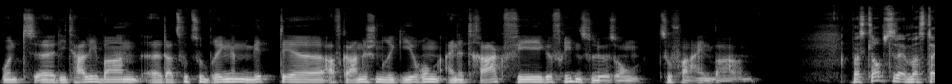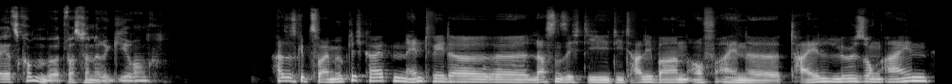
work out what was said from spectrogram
und äh, die Taliban äh, dazu zu bringen, mit der afghanischen Regierung eine tragfähige Friedenslösung zu vereinbaren. Was glaubst du denn, was da jetzt kommen wird? Was für eine Regierung? Also es gibt zwei Möglichkeiten. Entweder äh, lassen sich die, die Taliban auf eine Teillösung ein,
